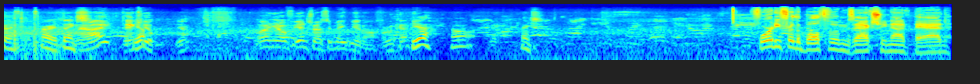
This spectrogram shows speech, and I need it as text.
Okay. All right. Thanks. All right. Thank Yep. you. Yeah. Well, you know, if you're interested, make me an offer. Okay. Yeah. No. Thanks. 40 for the both of them is actually not bad,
